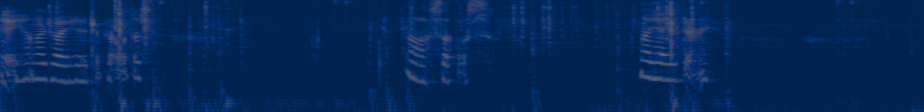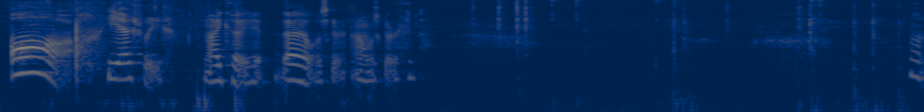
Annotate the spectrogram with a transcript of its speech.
Okay, I'm gonna try to hit a trick shot with this. Oh, suckless. Oh yeah, he's done Oh, he actually I could hit. That was good. I was good. That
